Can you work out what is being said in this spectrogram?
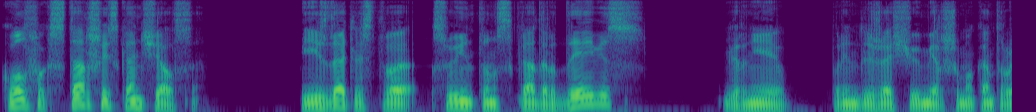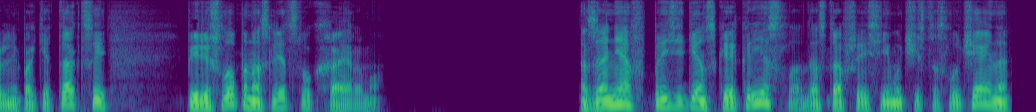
Колфакс-старший скончался, и издательство Суинтон Скадер Дэвис, вернее, принадлежащий умершему контрольный пакет акций, перешло по наследству к Хайраму. Заняв президентское кресло, доставшееся ему чисто случайно,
